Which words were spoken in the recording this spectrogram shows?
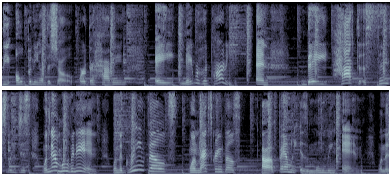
the opening of the show where they're having a neighborhood party and they have to essentially just when they're moving in when the Greenfields, when Max Greenfield's uh, family is moving in, when the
